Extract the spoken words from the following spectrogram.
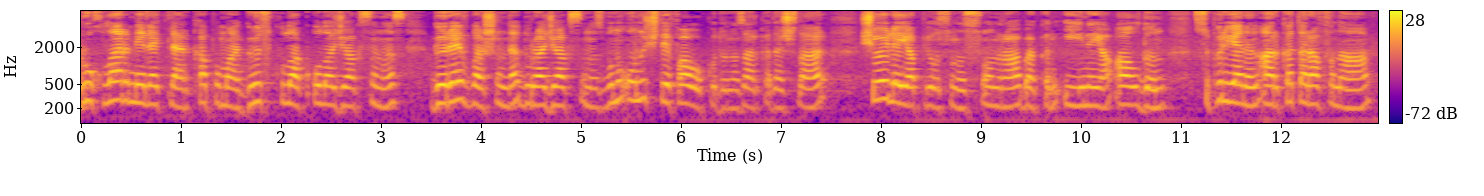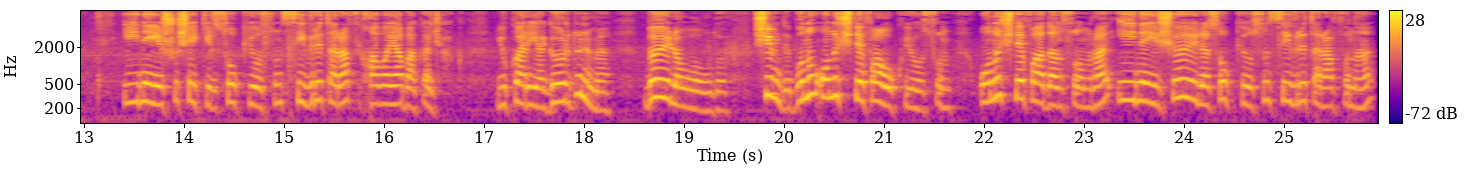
Ruhlar, melekler kapıma göz kulak olacaksınız. Görev başında duracaksınız. Bunu 13 defa okudunuz arkadaşlar. Şöyle yapıyorsunuz sonra bakın iğneyi aldın. Süpürgenin arka tarafına iğneyi şu şekil sokuyorsun. Sivri taraf havaya bakacak. Yukarıya gördün mü? Böyle oldu. Şimdi bunu 13 defa okuyorsun. 13 defadan sonra iğneyi şöyle sokuyorsun sivri tarafını.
